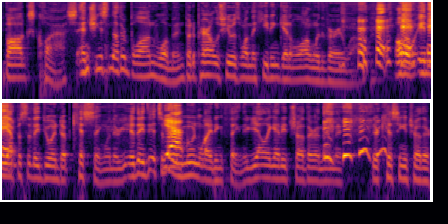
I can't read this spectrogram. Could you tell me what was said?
Bogg's class. And she's another blonde woman, but apparently she was one that he didn't get along with very well. Although in the episode they do end up kissing when they're, they, it's a very moonlighting thing. They're yelling at each other and then they, they're kissing each other.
